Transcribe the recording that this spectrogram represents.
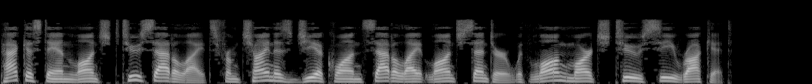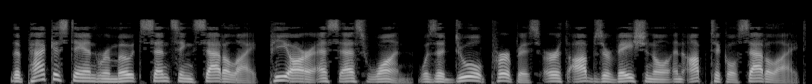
Pakistan launched two satellites from China's Jiuquan Satellite Launch Center with Long March 2C rocket. The Pakistan Remote Sensing Satellite PRSS-1 was a dual-purpose Earth observational and optical satellite.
